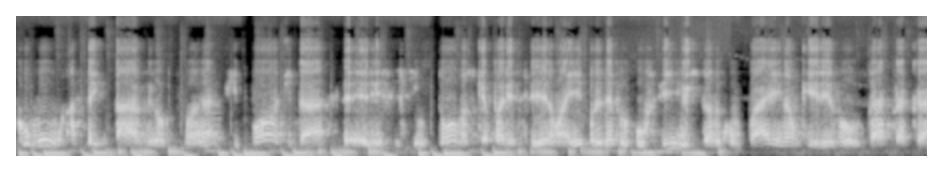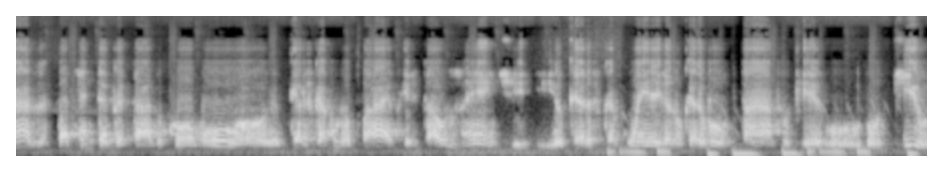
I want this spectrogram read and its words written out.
comum, aceitável, é? que pode dar é, esses sintomas que apareceram aí, por exemplo, o filho estando pai e não querer voltar para casa, pode ser interpretado como eu quero ficar com meu pai porque ele está ausente e eu quero ficar com ele, eu não quero voltar porque o, o tio,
